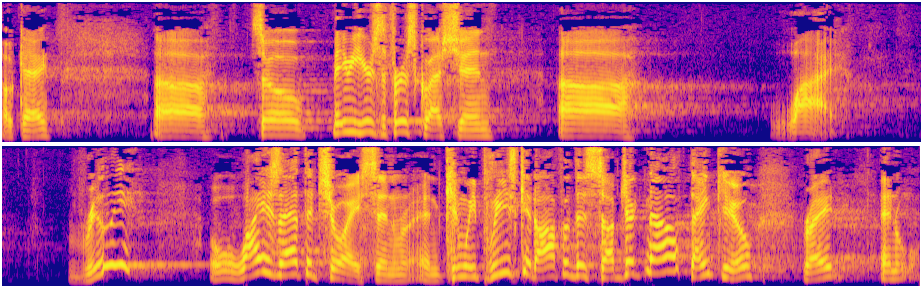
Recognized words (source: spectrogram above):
Okay. Uh, so maybe here's the first question. Uh, why? Really? why is that the choice? And, and can we please get off of this subject now? Thank you. Right? And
